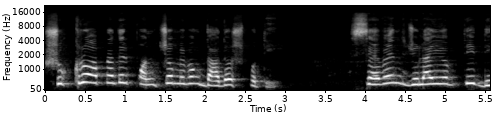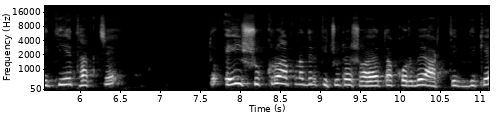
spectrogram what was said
শুক্র আপনাদের পঞ্চম এবং দ্বাদশপতি। সেভেন্থ জুলাই অবধি দ্বিতীয় থাকছে। তো এই শুক্র আপনাদের কিছুটা সহায়তা করবে আর্থিক দিকে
